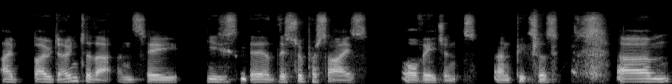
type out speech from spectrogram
I bow down to that and say he's uh, the super size of agents and pizzas. Um,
